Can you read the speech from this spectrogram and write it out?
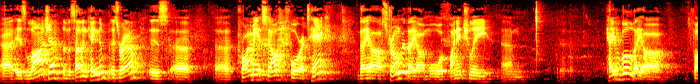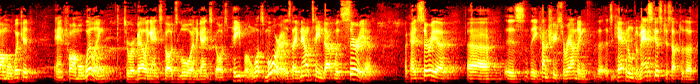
uh, is larger than the southern kingdom. Israel is uh, uh, priming itself for attack. They are stronger, they are more financially um, uh, capable, they are far more wicked and far more willing to rebel against God's law and against God's people. And what's more is they've now teamed up with Syria. Okay, Syria uh, is the country surrounding the, its capital, Damascus, just up to the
